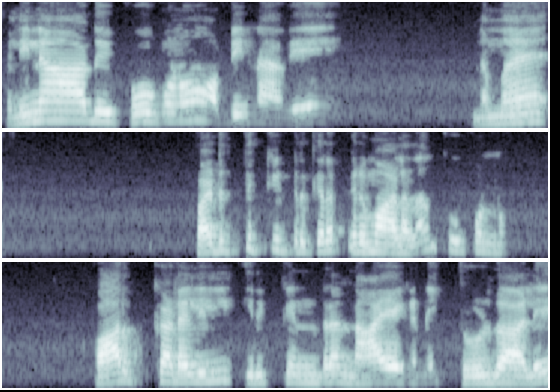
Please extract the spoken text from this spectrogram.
வெளிநாடு போகணும் அப்படின்னாவே நம்ம படுத்துக்கிட்டு இருக்கிற பெருமாளை தான் கூப்பிடணும். பார்க்கடலில் இருக்கின்ற நாயகனை தொழுதாலே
